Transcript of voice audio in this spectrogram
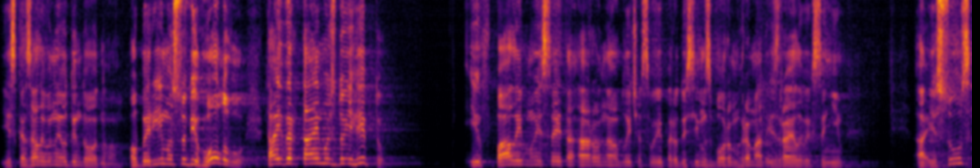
І сказали вони один до одного: оберімо собі голову та й вертаємось до Єгипту. І впали Моїсей та Аарон на обличчя свої перед усім збором громади Ізраїлевих синів. А Ісус,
